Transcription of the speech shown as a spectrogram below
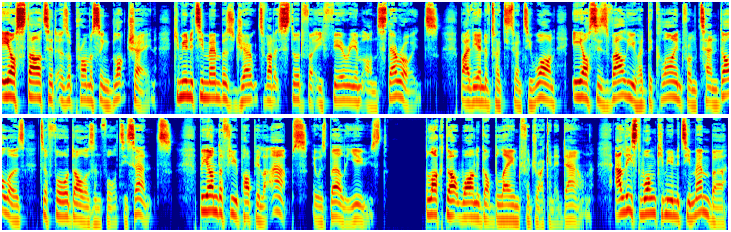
EOS started as a promising blockchain. Community members joked that it stood for Ethereum on steroids. By the end of 2021, EOS's value had declined from $10 to $4.40. Beyond a few popular apps, it was barely used. Block.one got blamed for dragging it down. At least one community member,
